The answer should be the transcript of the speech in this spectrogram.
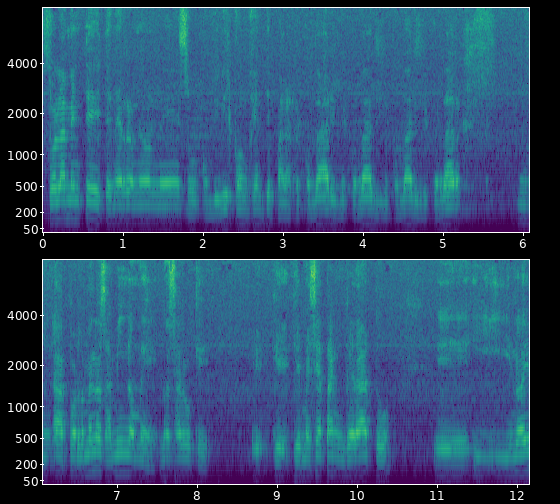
solamente tener reuniones o convivir con gente para recordar y recordar y recordar y recordar mm, ah, por lo menos a mí no me no es algo que, que, me sea tan grato eh, y, no hay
